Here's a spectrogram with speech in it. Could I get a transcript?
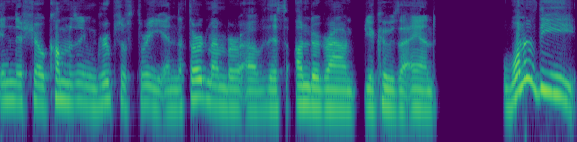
in this show comes in groups of three, and the third member of this underground yakuza, and one of the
